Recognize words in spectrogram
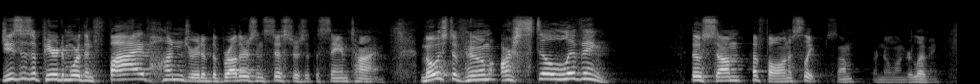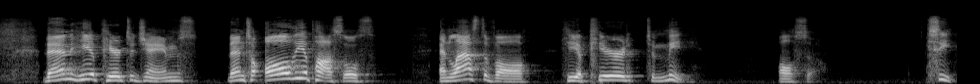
Jesus appeared to more than 500 of the brothers and sisters at the same time, most of whom are still living, though some have fallen asleep. Some are no longer living. Then he appeared to James, then to all the apostles, and last of all, he appeared to me also. See,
